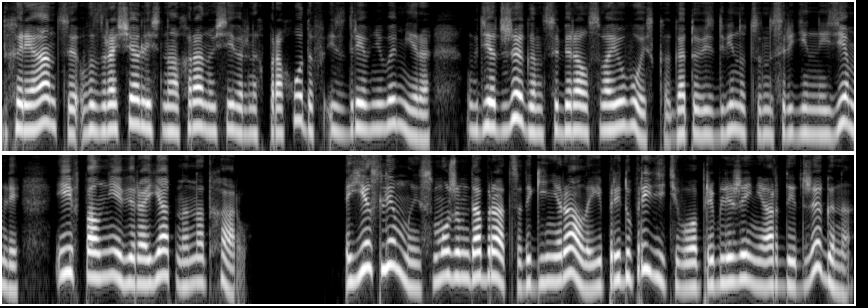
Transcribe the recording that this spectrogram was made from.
Дхарианцы возвращались на охрану северных проходов из древнего мира, где Джеган собирал свое войско, готовясь двинуться на Срединные земли и, вполне вероятно, на Дхару. Если мы сможем добраться до генерала и предупредить его о приближении Орды Джегана,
